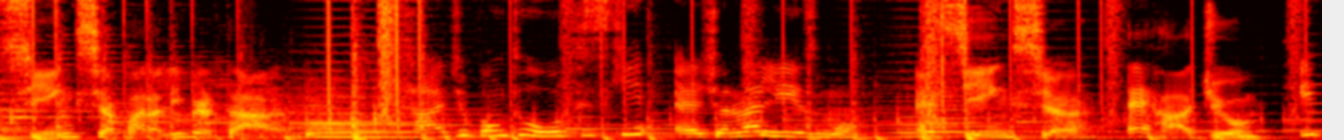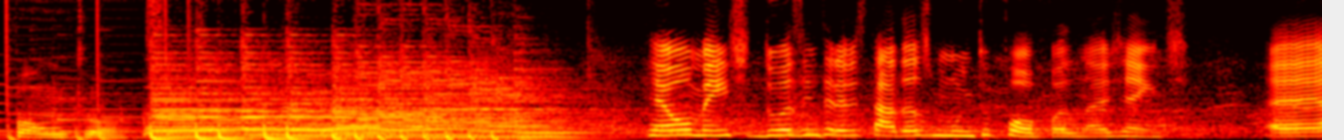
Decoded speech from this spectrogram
Ciência para libertar. Rádio.UFSC é jornalismo. É ciência, é rádio. E ponto. Realmente, duas entrevistadas muito fofas, né, gente? É,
